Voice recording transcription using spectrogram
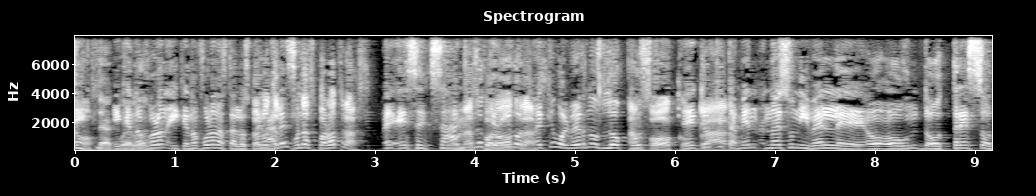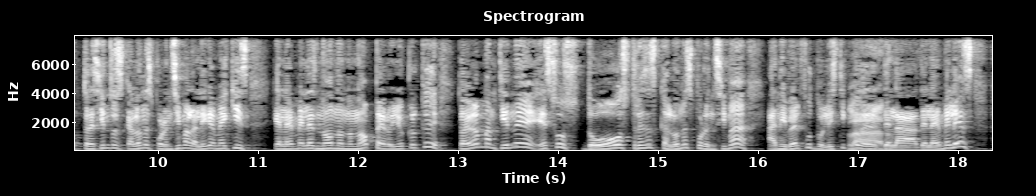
Claro. y- De y, que no fueron, y que no fueron hasta los penales. unas por otras. Es exacto, Unas es lo por que digo, otras. no hay que volvernos locos. Tampoco, Eh, creo claro. que también no es un nivel eh, o, o un, o tres o 300 escalones por encima de la Liga MX que la MLS, no, no, no, no, pero yo creo que todavía mantiene esos dos, tres escalones por encima a nivel futbolístico de- Claro. de, la, de la MLS.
